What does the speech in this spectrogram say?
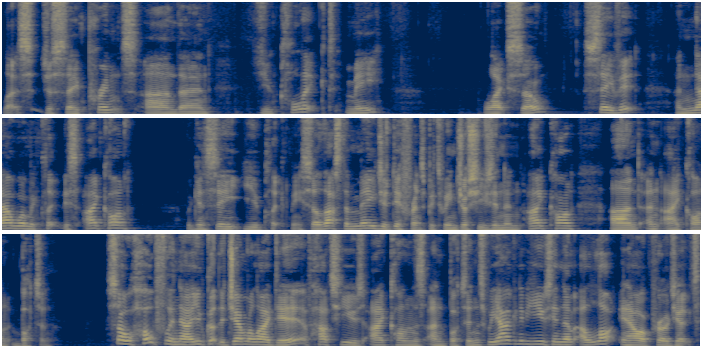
let's just say print and then you clicked me like so. Save it. And now when we click this icon, we can see you clicked me. So that's the major difference between just using an icon and an icon button. So hopefully now you've got the general idea of how to use icons and buttons. We are going to be using them a lot in our project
